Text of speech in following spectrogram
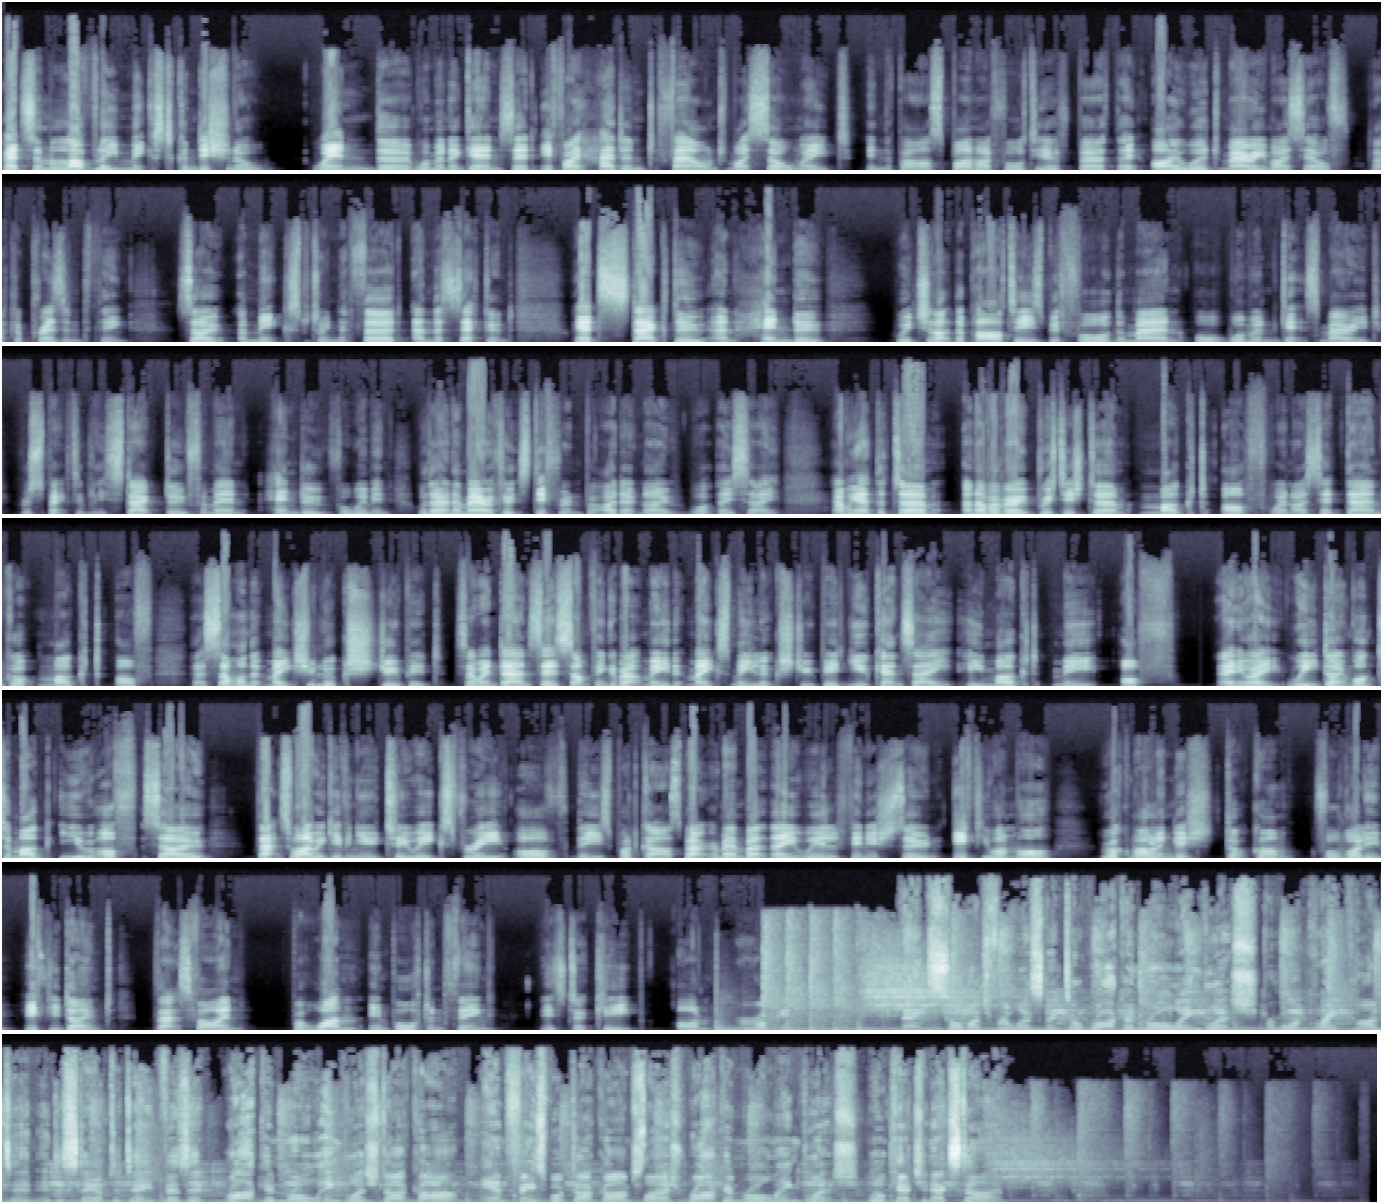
We had some lovely mixed conditional when the woman again said, If I hadn't found my soulmate in the past by my 40th birthday, I would marry myself like a present thing. So a mix between the third and the second. We had stag do and hen do, which are like the parties before the man or woman gets married, respectively. Stag do for men, hen do for women. Although in America it's different, but I don't know what they say. And we had the term, another very British term, mugged off. When I said Dan got mugged off, that's someone that makes you look stupid. So when Dan says something about me that makes me look stupid, you can say he mugged me off. Anyway, we don't want to mug you off, so that's why we're giving you two weeks free of these podcasts. But remember, they will finish soon. If you want more, rockandrollenglish.com full volume. If you don't, that's fine. But one important thing is to keep on rocking. Thanks so much for listening to Rock and Roll English. For more great content and to stay up to date, visit rockandrollenglish.com and facebook.com slash rockandrollenglish. We'll catch you next time.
